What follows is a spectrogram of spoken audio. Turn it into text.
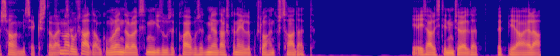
saamiseks tavaliselt? see on arusaadav, kui mul endal oleks mingisugused kaebused, mina tahaks ka neile lõpuks lahendust saada, et lihtsalt inimesele öelda, et lepi ja ela.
